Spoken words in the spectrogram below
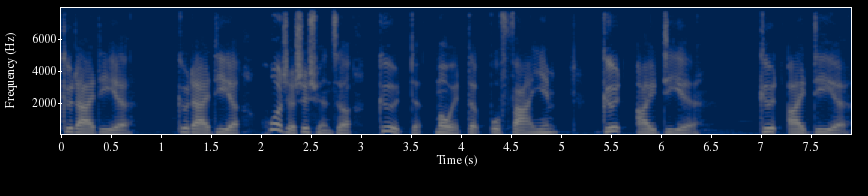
Good idea. good idea，或者是选择 good 末尾的不发音，good idea，good idea。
